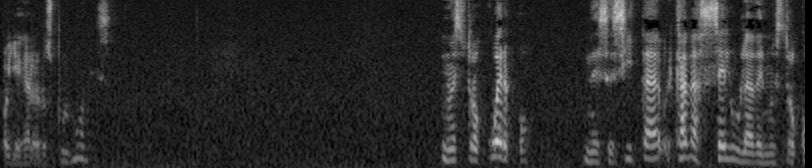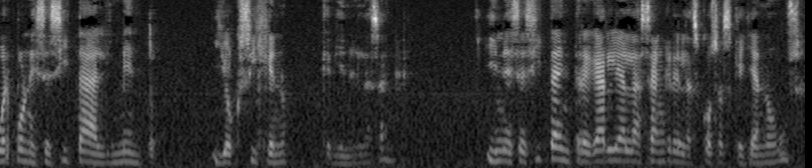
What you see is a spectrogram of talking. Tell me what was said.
o llegar a los pulmones. Nuestro cuerpo necesita, cada célula de nuestro cuerpo necesita alimento y oxígeno que viene en la sangre. Y necesita entregarle a la sangre las cosas que ya no usa.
